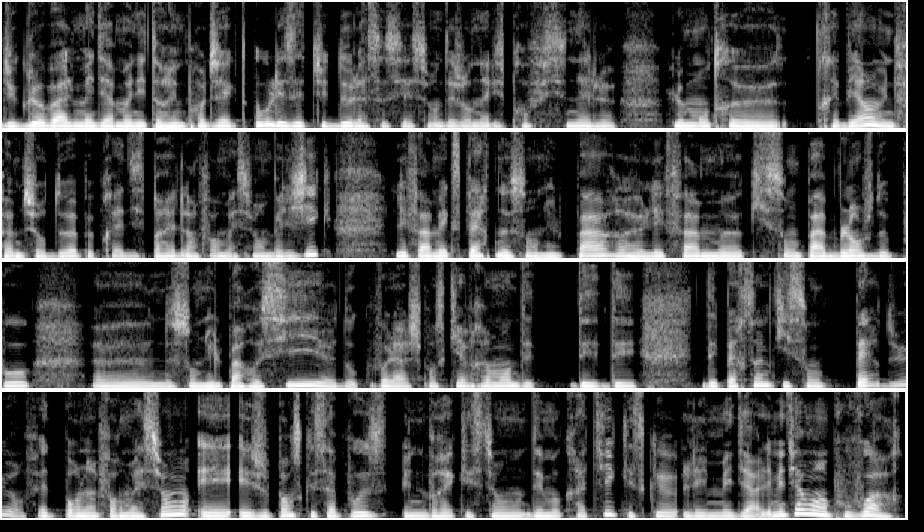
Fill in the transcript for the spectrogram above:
du Global Media Monitoring Project ou les études de l'Association des journalistes professionnels le montrent très bien. Une femme sur deux à peu près disparaît de l'information en Belgique. Les femmes expertes ne sont nulle part. Les femmes qui sont pas blanches de peau ne sont nulle part aussi. Donc voilà, je pense qu'il y a vraiment des des, des, personnes qui sont perdues en fait pour l'information et, je pense que ça pose une vraie question démocratique. Est-ce que les médias, les médias ont un pouvoir?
